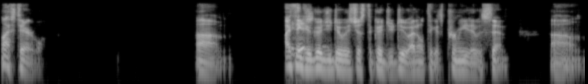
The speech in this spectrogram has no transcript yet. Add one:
Well, that's terrible. Um, I It think is- the good you do is just the good you do. I don't think it's permeated with sin. Um,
